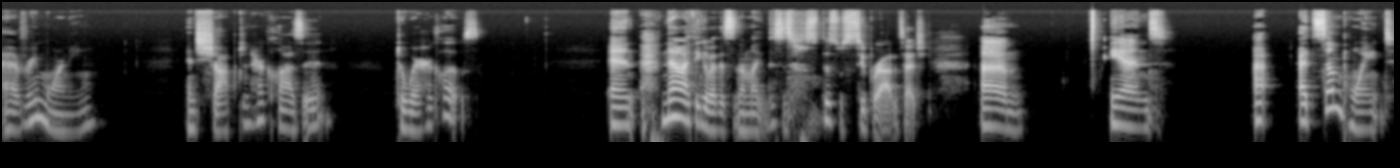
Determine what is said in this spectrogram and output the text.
every morning and shopped in her closet to wear her clothes. And now I think about this and I'm like, this is this was super out of touch. Um, and I, at some point,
